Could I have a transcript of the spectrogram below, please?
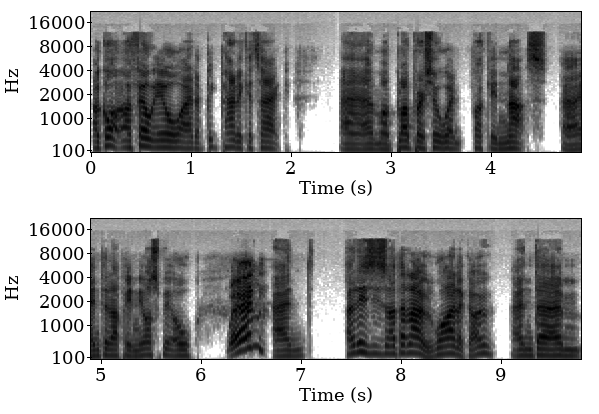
I got. I felt ill. I had a big panic attack. Uh, my blood pressure went fucking nuts. Uh, ended up in the hospital. When? And and this is I don't know a while ago. And um,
